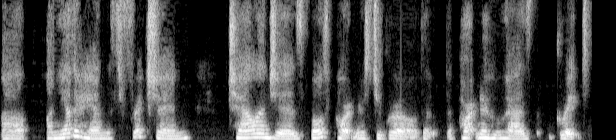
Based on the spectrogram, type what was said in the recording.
Uh, on the other hand, this friction challenges both partners to grow. The, the partner who has great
